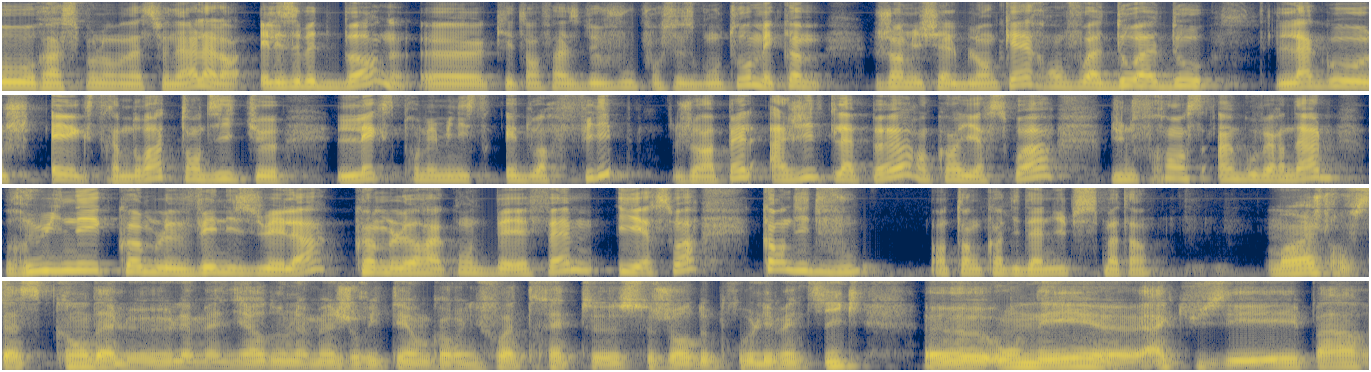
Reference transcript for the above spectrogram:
au Rassemblement national. Alors, Elisabeth Borne, euh, qui est en face de vous pour ce second tour, mais comme Jean-Michel Blanquer, renvoie dos à dos la gauche et l'extrême droite, tandis que l'ex-premier ministre Édouard Philippe, je rappelle, agite la peur, encore hier soir, d'une France ingouvernable, ruinée comme le Venezuela, comme le raconte BFM hier soir. Qu'en dites-vous en tant que candidat NUP ce matin? Moi, je trouve ça scandaleux, la manière dont la majorité, encore une fois, traite euh, ce genre de problématique. Euh, on est euh, accusé par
